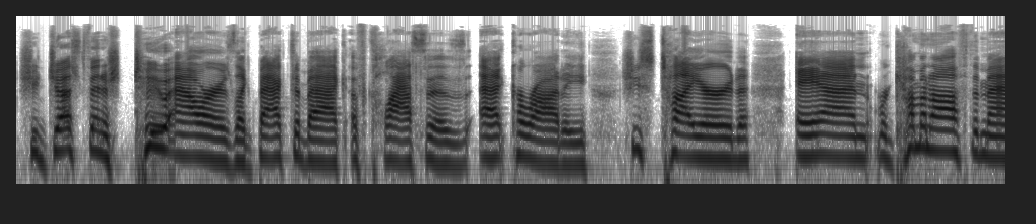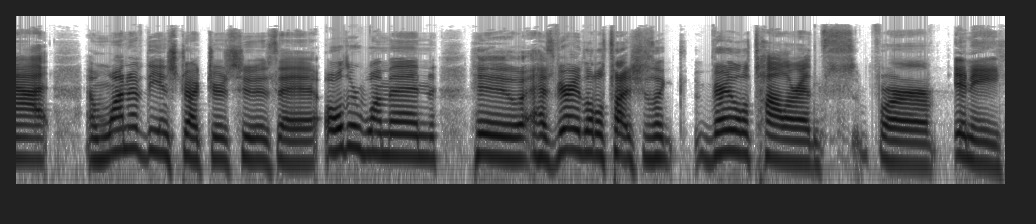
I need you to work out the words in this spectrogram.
She just finished two hours, like back to back, of classes at karate. She's tired, and we're coming off the mat. And one of the instructors, who is an older woman who has very little, to- she's like very little tolerance for any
